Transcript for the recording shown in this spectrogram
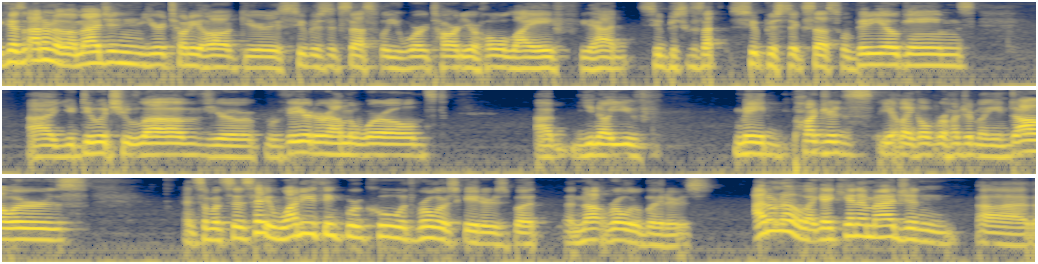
because I don't know. Imagine you're Tony Hawk. You're super successful. You worked hard your whole life. You had super super successful video games. Uh, you do what you love. You're revered around the world. Uh, you know you've made hundreds, like over a hundred million dollars. And someone says, "Hey, why do you think we're cool with roller skaters but not rollerbladers?" I don't know. Like I can't imagine uh,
